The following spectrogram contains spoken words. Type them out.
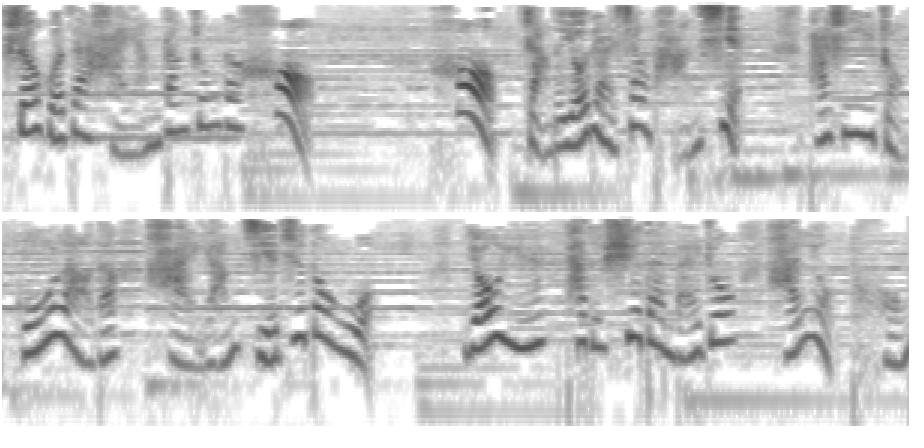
生活在海洋当中的后，后长得有点像螃蟹。它是一种古老的海洋节肢动物，由于它的血蛋白中含有铜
